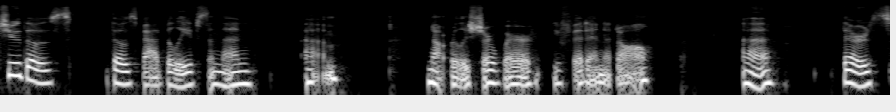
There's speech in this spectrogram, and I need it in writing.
to those those bad beliefs and then um, not really sure where you fit in at all. Uh, there's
